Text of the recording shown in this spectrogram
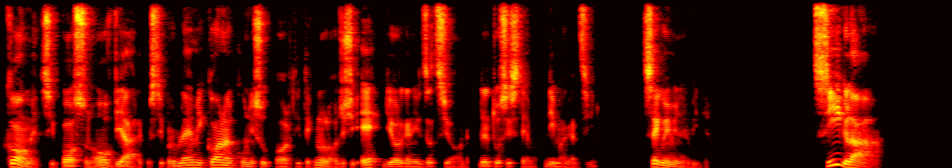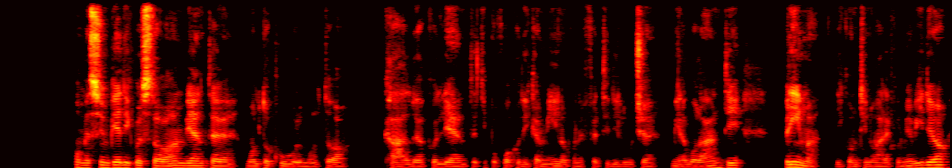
come si possono ovviare questi problemi con alcuni supporti tecnologici e di organizzazione del tuo sistema di magazzino. Seguimi nel video. Sigla! Ho messo in piedi questo ambiente molto cool, molto caldo e accogliente, tipo fuoco di camino con effetti di luce mirabolanti, prima di continuare col mio video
